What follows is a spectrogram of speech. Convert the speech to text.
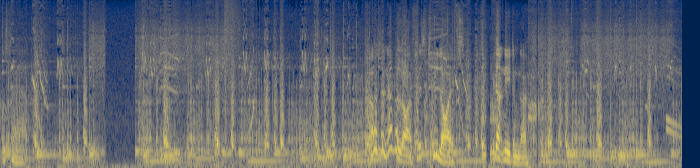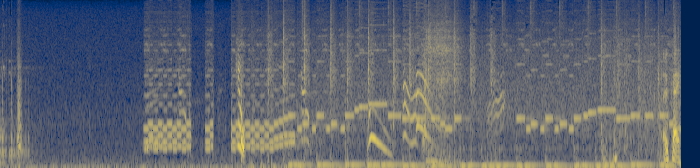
What's that? Oh, there's another life. There's two lives. We don't need them though. Okay.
